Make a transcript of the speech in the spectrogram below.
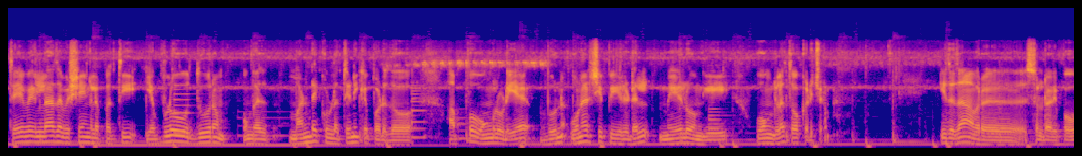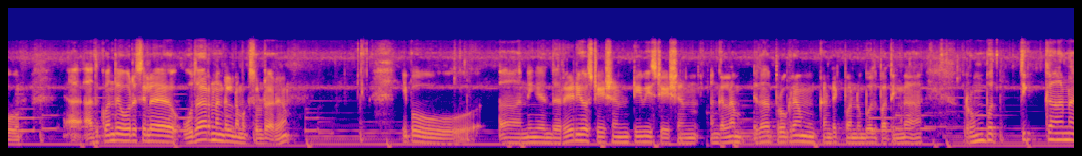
தேவையில்லாத விஷயங்களை பற்றி எவ்வளோ தூரம் உங்கள் மண்டைக்குள்ளே திணிக்கப்படுதோ அப்போது உங்களுடைய உண உணர்ச்சி பீரிடல் மேலோங்கி உங்களை தோக்கடிச்சிடும். இதுதான் அவர் சொல்கிறார் இப்போது அதுக்கு வந்து ஒரு சில உதாரணங்கள் நமக்கு சொல்கிறாரு இப்போது நீங்கள் இந்த ரேடியோ ஸ்டேஷன் டிவி ஸ்டேஷன் அங்கெல்லாம் ஏதாவது ப்ரோக்ராம் கண்டக்ட் பண்ணும்போது பார்த்திங்கன்னா ரொம்ப திக்கான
